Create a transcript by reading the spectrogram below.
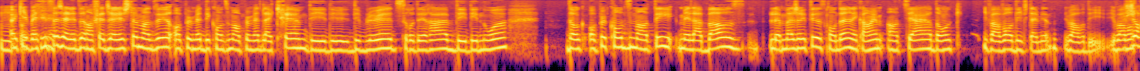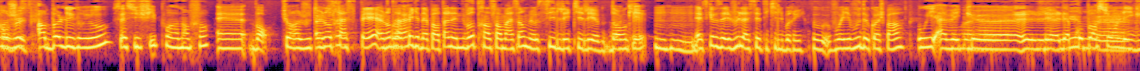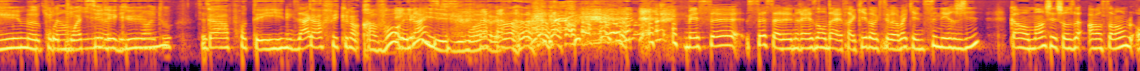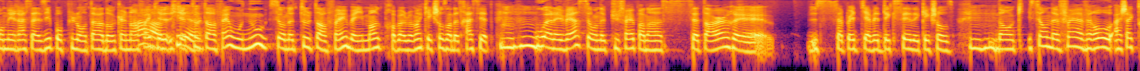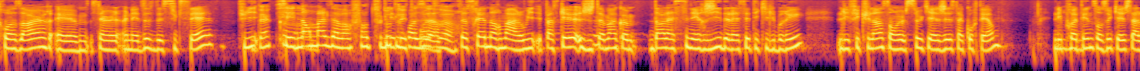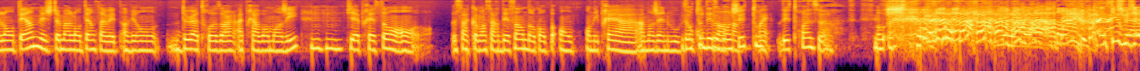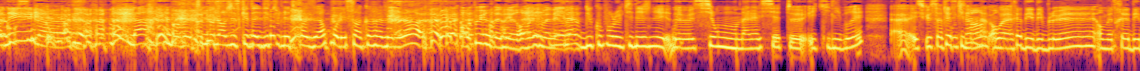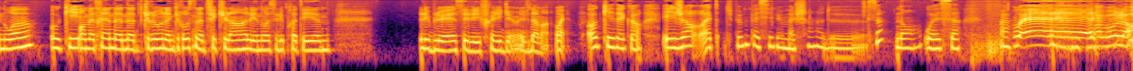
Mm, OK, ben c'est ça j'allais dire en fait. J'allais justement dire on peut mettre des condiments, on peut mettre de la crème, des, des, des bleuets, du sirop d'érable, des, des noix. Donc, on peut condimenter, mais la base, la majorité de ce qu'on donne est quand même entière. Donc, il va avoir des vitamines. Il va avoir des. Il va avoir Genre juste un bol de gruau, ça suffit pour un enfant? Euh, bon, tu rajoutes un autre aspect, un autre aspect qui est important, le niveau de transformation, mais aussi l'équilibre. Donc, mm-hmm. est-ce que vous avez vu l'assiette équilibrée? Voyez-vous de quoi je parle? Oui, avec euh, la proportion euh, légumes, protéines, moitié légumes et tout. Car protéines, exact. car féculents. Bravo, Excusez-moi. Mais ça, ça, ça a une raison d'être, OK? Donc, c'est vraiment qu'il y a une synergie. Quand on mange ces choses-là ensemble, on est rassasié pour plus longtemps. Donc, un enfant ah, qui, a, tout le temps faim, ou nous, si on a tout le temps faim, ben il manque probablement quelque chose dans notre assiette. Mm-hmm. Ou à l'inverse, si on a plus faim pendant 7 heures, euh, ça peut être qu'il y avait de l'excès de quelque chose. Mm-hmm. Donc, si on a faim environ à chaque trois heures, euh, c'est un, indice de succès. Puis, c'est normal d'avoir faim toutes, les trois heures. Ce serait normal, oui, parce que justement, comme dans la synergie de l'assiette équilibrée, les féculents sont ceux qui agissent à court terme. Les mm-hmm. protéines sont ceux qui agissent à long terme, mais justement, à long terme, ça va être environ deux à trois heures après avoir mangé. Mm-hmm. Puis après ça, on, ça commence à redescendre, donc on, on, est prêt à, manger à nouveau. Donc on peut manger toutes les trois heures. Oh. Est-ce que vous jeûnez? Là, tu mélanges ce que tu as dit toutes les trois heures pour les cinq heures à venir. on peut y revenir, on va y revenir. Mais là, du coup, pour le petit déjeuner, si on a l'assiette euh, équilibrée, euh, est-ce que ça Qu'est-ce fonctionne qui manque On mettrait des, des bleuets, on mettrait des noix. Ok. On mettrait notre, notre gruau, notre gros, c'est notre féculent. Les noix, c'est les protéines. Les bleuets, c'est les fruits et légumes, évidemment. Ouais. Ok, d'accord. Et genre, attends, tu peux me passer le machin là de. Ça? Non, ouais, ça. Ah. Ouais Bravo là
